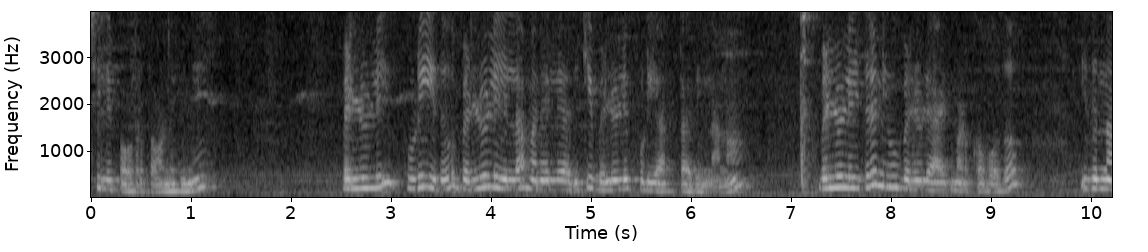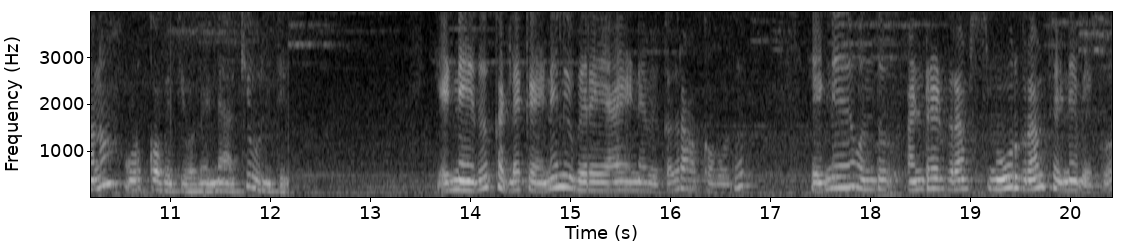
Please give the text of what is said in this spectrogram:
ಚಿಲ್ಲಿ ಪೌಡ್ರ್ ತೊಗೊಂಡಿದ್ದೀನಿ. ಬೆಳ್ಳುಳ್ಳಿ ಪುಡಿ ಇದು. ಬೆಳ್ಳುಳ್ಳಿ ಇಲ್ಲ ಮನೆಯಲ್ಲಿ ಅದಕ್ಕೆ ಬೆಳ್ಳುಳ್ಳಿ ಪುಡಿ ಹಾಕ್ತಾಯಿದ್ದೀನಿ ನಾನು. ಬೆಳ್ಳುಳ್ಳಿ ಇದ್ದರೆ ನೀವು ಬೆಳ್ಳುಳ್ಳಿ ಆ್ಯಡ್ ಮಾಡ್ಕೋಬೋದು. ಇದನ್ನು ನಾನು ಹುರ್ಕೋಬೇಕು. ಇವಾಗ ಎಣ್ಣೆ ಹಾಕಿ ಹುರಿತೀನಿ. ಎಣ್ಣೆ ಇದು ಕಡಲೆಕಾಯಿ ಎಣ್ಣೆ, ನೀವು ಬೇರೆ ಯಾವ ಎಣ್ಣೆ ಬೇಕಾದರೂ ಹಾಕ್ಕೋಬೋದು. ಎಣ್ಣೆ ಒಂದು ಹಂಡ್ರೆಡ್ ಗ್ರಾಮ್ಸ್, ನೂರು ಗ್ರಾಮ್ಸ್ ಎಣ್ಣೆ ಬೇಕು.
